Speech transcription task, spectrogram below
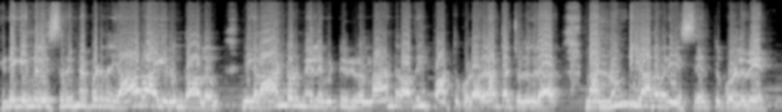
இன்னைக்கு எங்களை சிறுமைப்படுத்த யாரா இருந்தாலும் நீங்கள் ஆண்டவர் மேல விட்டு ஆண்டவர் அதை பார்த்துக் கொள்ள அதனால தான் சொல்லுகிறார் நான் நொண்டியானவரை சேர்த்துக் கொள்ளுவேன்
